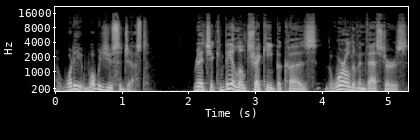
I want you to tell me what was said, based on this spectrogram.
What do you? What would you suggest? Rich, it can be a little tricky because the world of investors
